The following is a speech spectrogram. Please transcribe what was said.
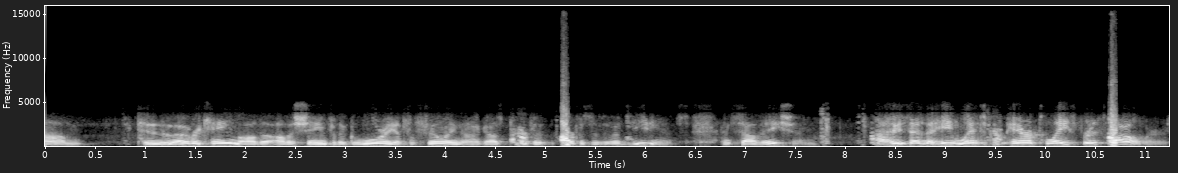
Um, who overcame all the all the shame for the glory of fulfilling uh, God's purpose, purposes of obedience and salvation. Uh, who says that he went to prepare a place for his followers.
